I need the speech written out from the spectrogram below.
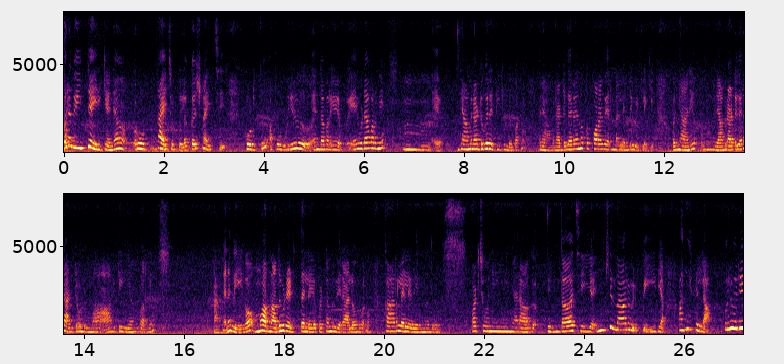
ഒരു വെയിറ്റ് ആയിരിക്കാം. ഞാൻ റൂട്ട് അയച്ചു കൊടുത്തു ലൊക്കേഷൻ അയച്ച് കൊടുത്ത്. അപ്പോൾ ഒരു എന്താ പറയുക എവിടെ പറഞ്ഞ്? രാമനാട്ടുകര എത്തിയിട്ടുണ്ട് പറഞ്ഞു. രാമനാട്ടുകര എന്നൊക്കെ കുറേ പേരുണ്ടല്ലോ എന്റെ വീട്ടിലേക്ക്. അപ്പം ഞാൻ രാമനാട്ടുകര ആയിട്ടുണ്ട് ഉമ്മ ആയിട്ട് ഇല്ലയെന്ന് പറഞ്ഞു. അങ്ങനെ വേഗം ഉമ്മ പറഞ്ഞു അതിവിടെ അടുത്തല്ലേ പെട്ടെന്ന് വരാമല്ലോ എന്ന് പറഞ്ഞു. കാറിലല്ലേ വരുന്നത്? പഠിച്ചോനെ ഞാൻ ആകെ എന്താ ചെയ്യുക എനിക്ക് എന്നാലും ഒരു പേടിയാ. അങ്ങനെയല്ല ഒരു ഒരു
